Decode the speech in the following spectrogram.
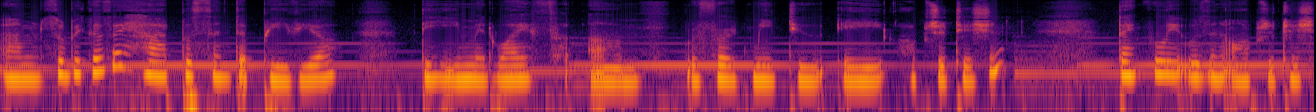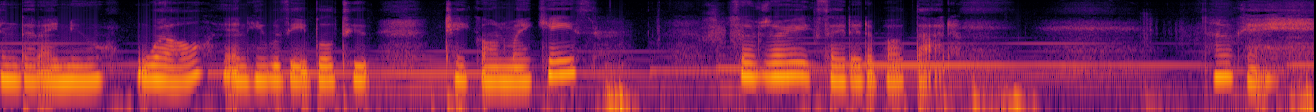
um, so because i had placenta previa the midwife um, referred me to a obstetrician thankfully, it was an obstetrician that I knew well, and he was able to take on my case. So I was very excited about that. Okay.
